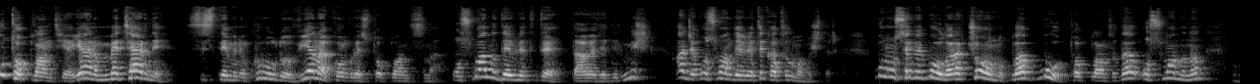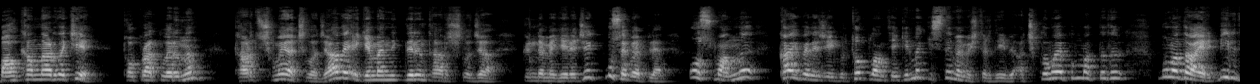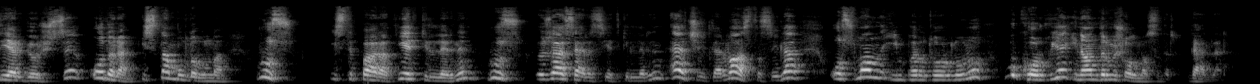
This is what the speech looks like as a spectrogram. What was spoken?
bu toplantıya yani Metternich sisteminin kurulduğu Viyana Kongresi toplantısına Osmanlı Devleti de davet edilmiş ancak Osmanlı Devleti katılmamıştır. Bunun sebebi olarak çoğunlukla bu toplantıda Osmanlı'nın Balkanlardaki topraklarının tartışmaya açılacağı ve egemenliklerin tartışılacağı gündeme gelecek. Bu sebeple Osmanlı kaybedeceği bir toplantıya girmek istememiştir diye bir açıklama yapılmaktadır. Buna dair bir diğer görüş ise o dönem İstanbul'da bulunan Rus istihbarat yetkililerinin, Rus özel servis yetkililerinin elçilikler vasıtasıyla Osmanlı İmparatorluğunu bu korkuya inandırmış olmasıdır derler.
